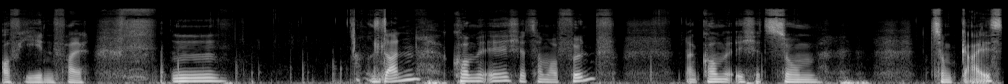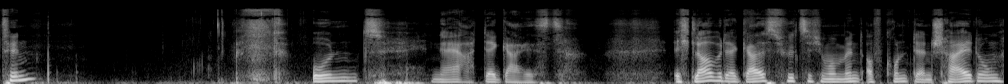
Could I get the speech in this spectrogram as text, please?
auf jeden Fall. Mm, dann komme ich, jetzt haben wir 5, dann komme ich jetzt zum, zum Geist hin. Und naja, der Geist. Ich glaube, der Geist fühlt sich im Moment aufgrund der Entscheidung,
